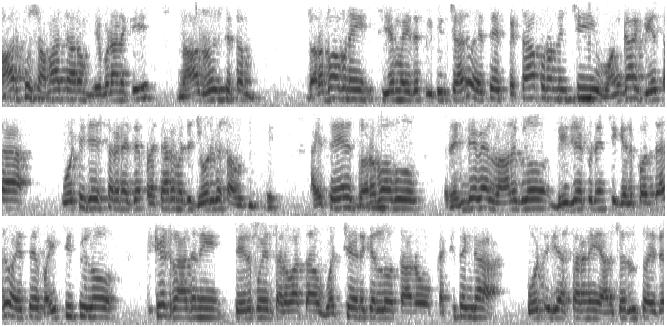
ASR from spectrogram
మార్పు సమాచారం ఇవ్వడానికి నాలుగు రోజుల క్రితం దొరబాబుని సీఎం అయితే పిలిపించారు. అయితే పిఠాపురం నుంచి వంగా గీత పోటీ చేస్తారని అయితే ప్రచారం అయితే జోరుగా సాగుతుంది. అయితే దొరబాబు రెండు వేల నాలుగులో బీజేపీ నుంచి గెలుపొందారు. అయితే వైసీపీలో టికెట్ రాదని తేలిపోయిన తర్వాత వచ్చే ఎన్నికల్లో తాను ఖచ్చితంగా పోటీ చేస్తారని అనుచరులతో అయితే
